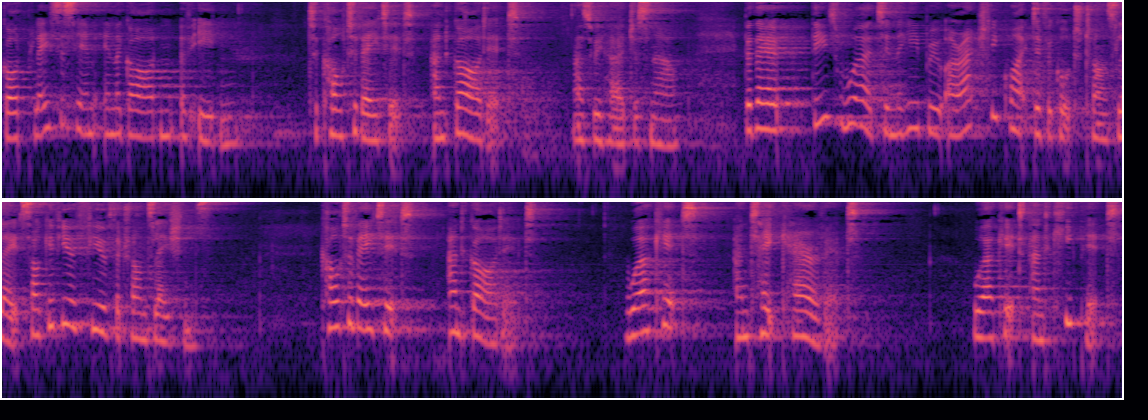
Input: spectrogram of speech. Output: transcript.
God places him in the Garden of Eden to cultivate it and guard it, as we heard just now. But these words in the Hebrew are actually quite difficult to translate, so I'll give you a few of the translations. Cultivate it and guard it. Work it and take care of it. Work it and keep it.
